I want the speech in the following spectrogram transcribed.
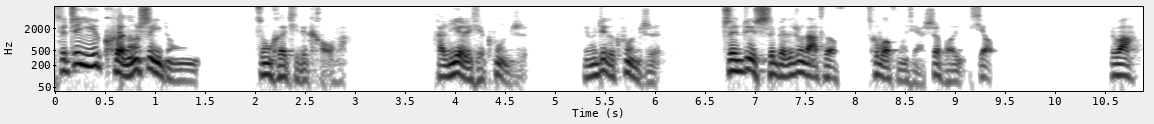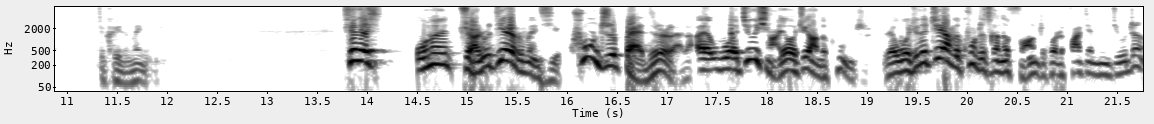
所以这有可能是一种综合体的考法，它列了一些控制，因为这个控制针对识别的重大错错报风险是否有效，对吧？就可以问你。现在。我们转入第二个问题，控制摆在这儿来了，哎，我就想要这样的控制，我觉得这样的控制才能防止或者发现并纠正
